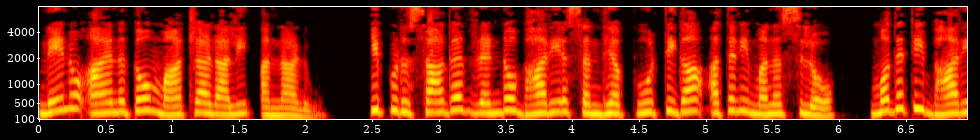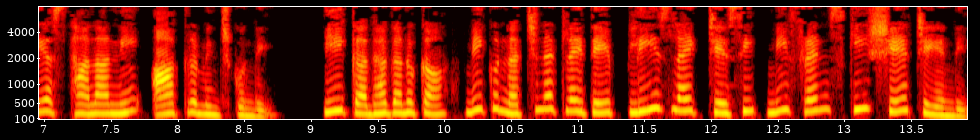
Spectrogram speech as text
నేను ఆయనతో మాట్లాడాలి అన్నాడు. ఇప్పుడు సాగర్ రెండో భార్య సంధ్య పూర్తిగా అతని మనస్సులో మొదటి భార్య స్థానాన్ని ఆక్రమించుకుంది. ఈ కథ గనుక మీకు నచ్చినట్లయితే ప్లీజ్ లైక్ చేసి మీ ఫ్రెండ్స్కి షేర్ చేయండి.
